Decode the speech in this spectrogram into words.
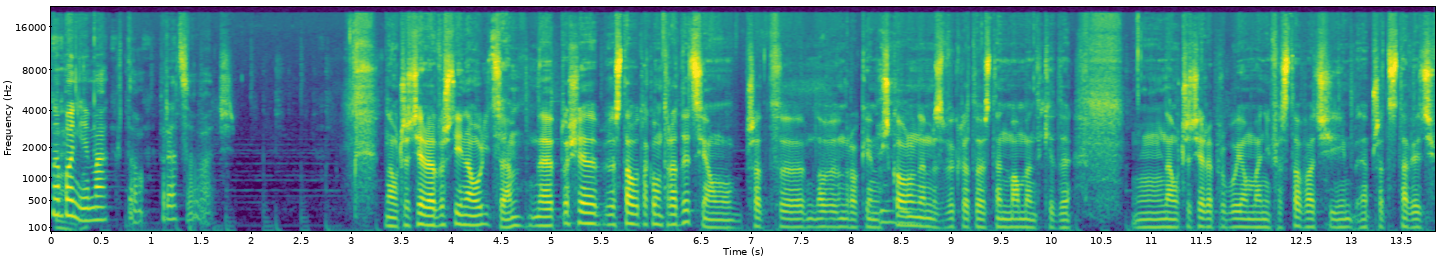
No bo nie ma kto pracować. Nauczyciele wyszli na ulicę. E, To się stało taką tradycją przed e, nowym rokiem szkolnym. Zwykle to jest ten moment, kiedy mm, nauczyciele próbują manifestować i e, przedstawiać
